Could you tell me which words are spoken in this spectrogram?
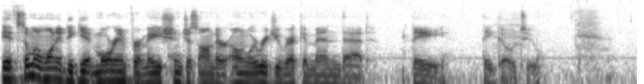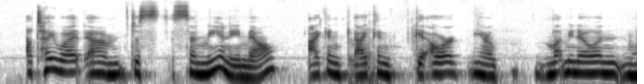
If someone wanted to get more information just on their own, where would you recommend that they they go to? I'll tell you what. Um, just send me an email I can I can get or you know let me know and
